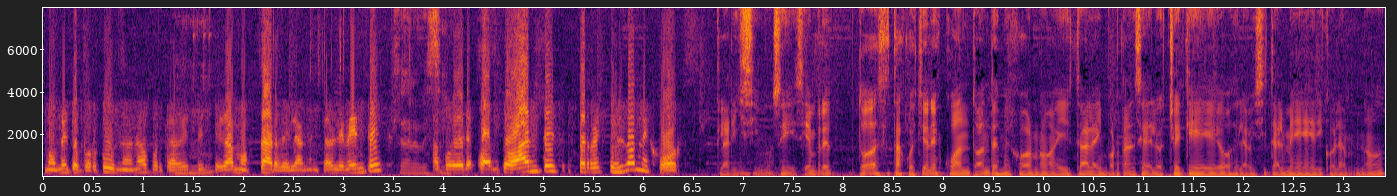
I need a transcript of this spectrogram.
momento oportuno, ¿no? Porque a veces llegamos tarde, lamentablemente, Claro a poder, cuanto antes se resuelva mejor. Clarísimo, sí. Siempre todas estas cuestiones, cuanto antes mejor, ¿no? Ahí está la importancia de los chequeos, de la visita al médico, la- ¿no?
